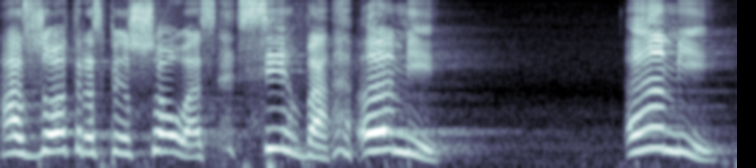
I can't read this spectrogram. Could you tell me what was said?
as outras pessoas, sirva, ame. Ame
